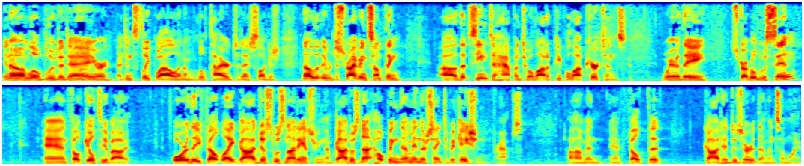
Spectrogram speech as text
You know, I'm a little blue today, or I didn't sleep well, and I'm a little tired today, sluggish. No, they were describing something uh, that seemed to happen to a lot of people, a lot of Puritans, where they struggled with sin and felt guilty about it. Or they felt like God just was not answering them. God was not helping them in their sanctification, perhaps, um, and, and felt that God had deserted them in some way.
